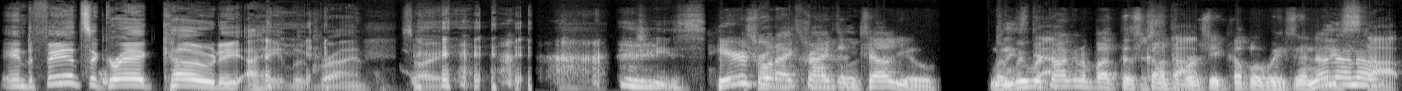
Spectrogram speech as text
In defense of Greg Cote, I hate Luke Bryan. Sorry. Jeez. Here's What's what I tried to Luke? tell you when Please, we were Dad. talking about this Just stop. controversy a couple of weeks ago. No, Please no, no. stop.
